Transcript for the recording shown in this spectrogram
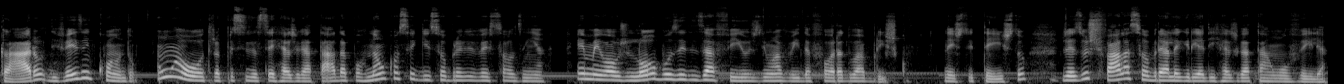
Claro, de vez em quando, uma ou outra precisa ser resgatada por não conseguir sobreviver sozinha em meio aos lobos e desafios de uma vida fora do abrisco. Neste texto, Jesus fala sobre a alegria de resgatar uma ovelha,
